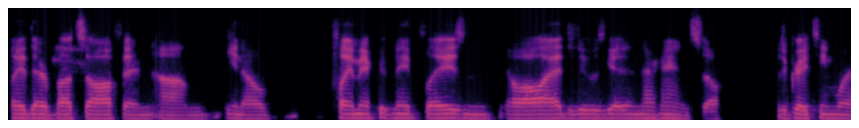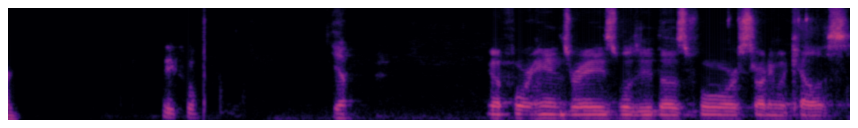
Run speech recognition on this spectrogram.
played their butts off and um you know playmakers made plays and you know, all I had to do was get it in their hands so it was a great team win. Thanks. Yep. We got four hands raised. We'll do those four, starting with Kellis.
